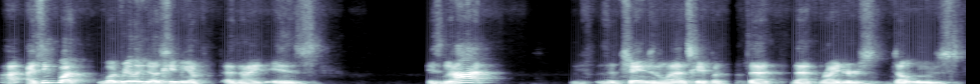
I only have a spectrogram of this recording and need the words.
I, I think what what really does keep me up at night is is not the change in the landscape, but that that writers don't lose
